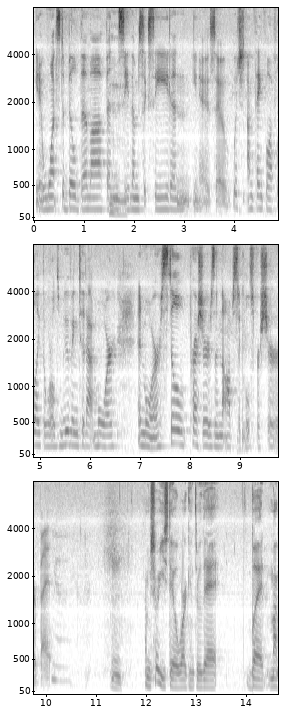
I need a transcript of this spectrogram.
you know, wants to build them up and hmm. see them succeed. And, you know, so, which I'm thankful. I feel like the world's moving to that more and more. Still pressures and obstacles for sure, but hmm. I'm sure you're still working through that. But my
